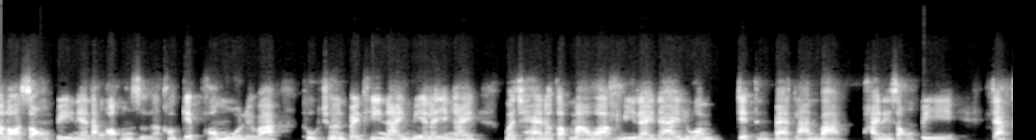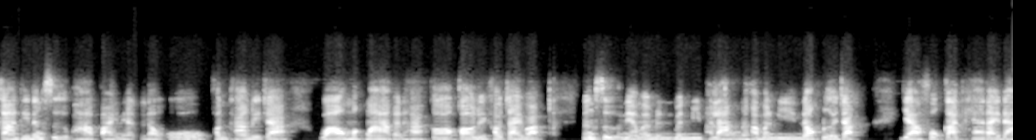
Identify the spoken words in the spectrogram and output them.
ตลอด 2 ปีเนี่ยหลังออกหนังสือเขาเก็บข้อมูลเลยว่า ถูกเชิญไปที่ไหนมีอะไรยังไง มาแชร์แล้วกลับมาว่ามีรายได้ร่วม 7-8 ล้านบาทภายใน 2 ปี จากการที่หนังสือพาไปเนี่ยเราโอ้ค่อนข้างที่จะว้าวมากๆนะคะก็ก็เลยเข้าใจว่าหนังสือเนี่ยมันมันมันมีพลังนะคะมันมีนอกเหนือจาก อย่าโฟกัสแค่รายได้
